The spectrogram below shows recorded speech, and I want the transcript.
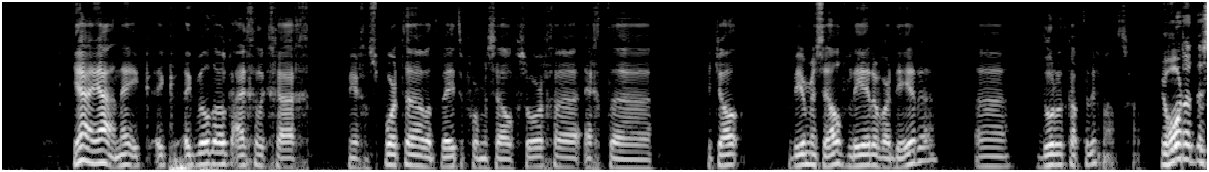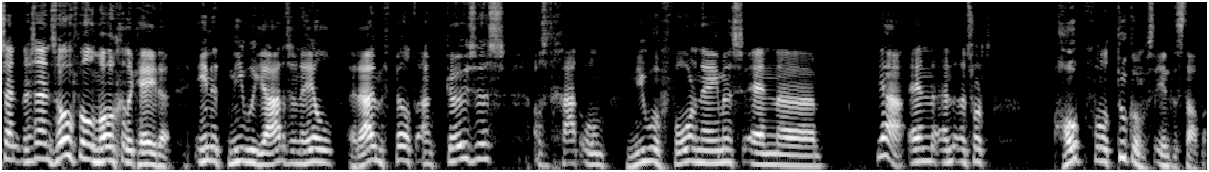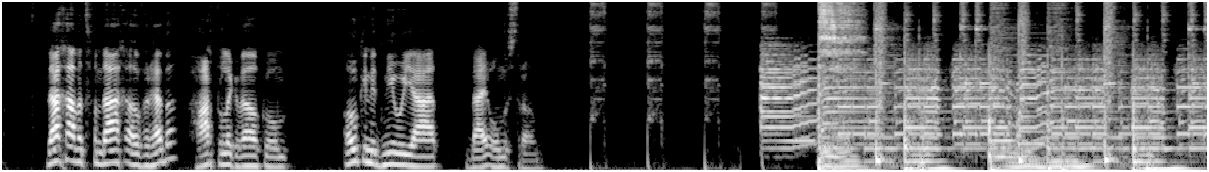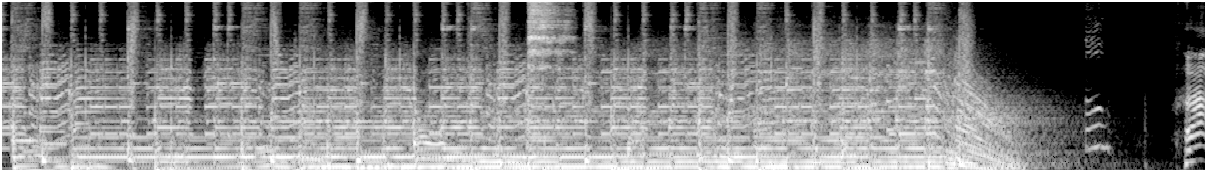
Ja, ja, nee, ik, ik, ik wilde ook eigenlijk graag meer gaan sporten, wat beter voor mezelf zorgen. Echt, uh, weet je wel, weer mezelf leren waarderen door het kapitalisme af te schaffen. Je hoort het, er zijn, er zijn zoveel mogelijkheden in het nieuwe jaar. Er is een heel ruim veld aan keuzes als het gaat om nieuwe voornemens en, uh, ja, en, en een soort hoopvolle toekomst in te stappen. Daar gaan we het vandaag over hebben. Hartelijk welkom, ook in het nieuwe jaar bij Onderstroom.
